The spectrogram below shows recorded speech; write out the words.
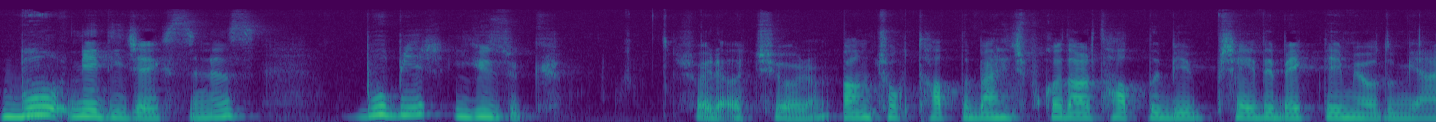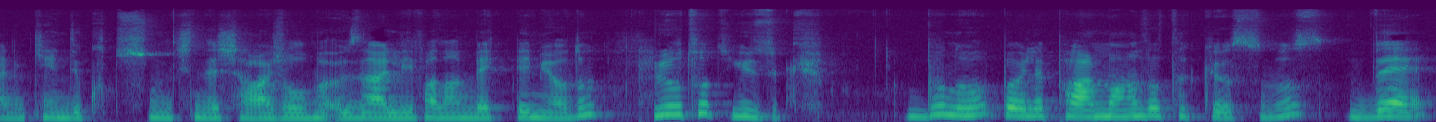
Bu ne diyeceksiniz? Bu bir yüzük. Şöyle açıyorum. Ben çok tatlı. Ben hiç bu kadar tatlı bir şey de beklemiyordum. Yani kendi kutusunun içinde şarj olma özelliği falan beklemiyordum. Bluetooth yüzük. Bunu böyle parmağınıza takıyorsunuz ve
